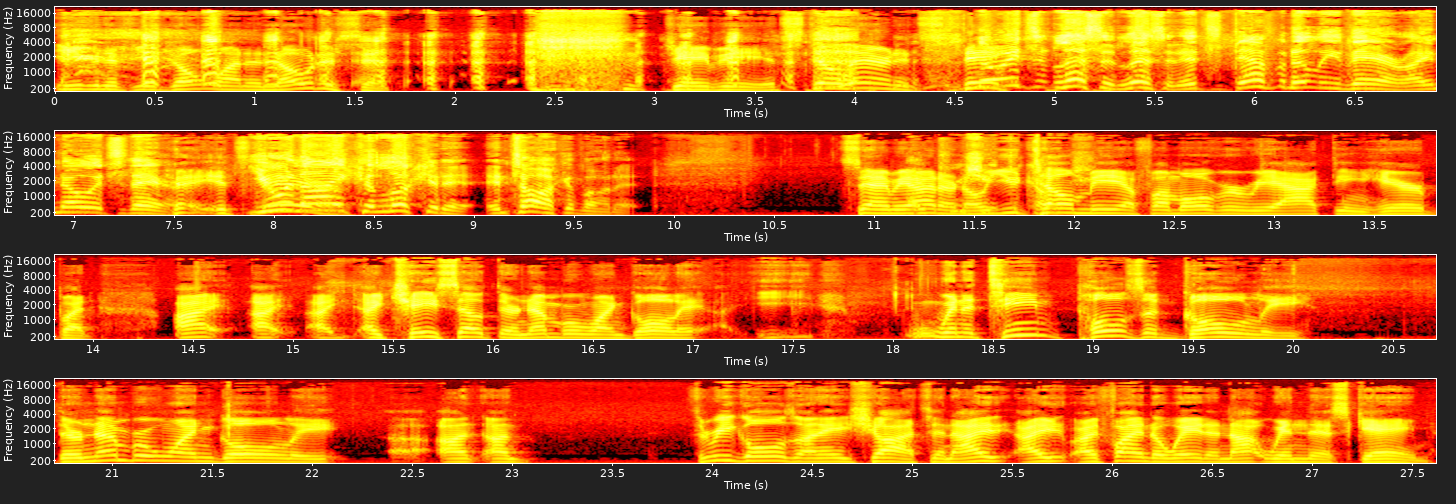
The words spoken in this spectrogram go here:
even if you don't want to notice it. JB, it's still there and it stinks. No, it's listen, listen. It's definitely there. I know it's there. Hey, it's you there. and I can look at it and talk about it. Sammy, I, I don't know. You tell me if I'm overreacting here, but I, I, I, I chase out their number one goalie. When a team pulls a goalie, their number one goalie uh, on, on three goals on eight shots, and I, I, I find a way to not win this game.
